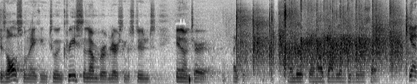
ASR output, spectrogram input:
is also making to increase the number of nursing students in Ontario? Thank you. Member for Northumberland, Peterborough South. Yeah,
